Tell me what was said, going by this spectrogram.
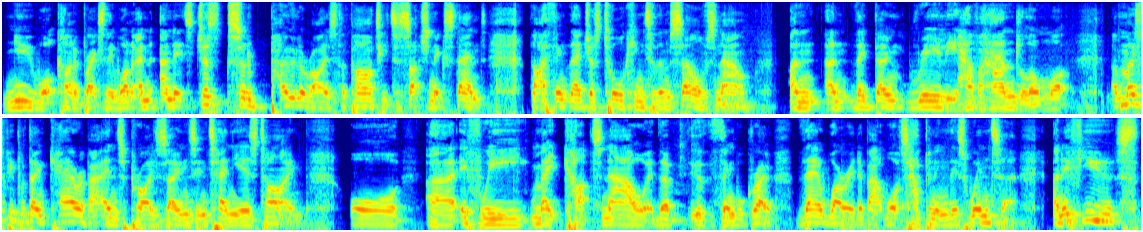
knew what kind of Brexit they want, and and it's just sort of polarised the party to such an extent that I think they're just talking to themselves now. And, and they don't really have a handle on what and most people don't care about enterprise zones in 10 years time or uh, if we make cuts now, the, the thing will grow. They're worried about what's happening this winter. And if you s-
